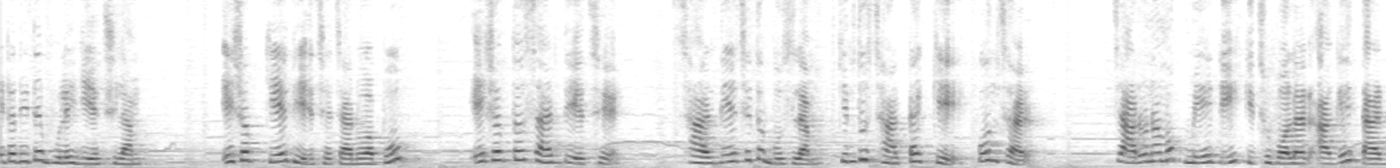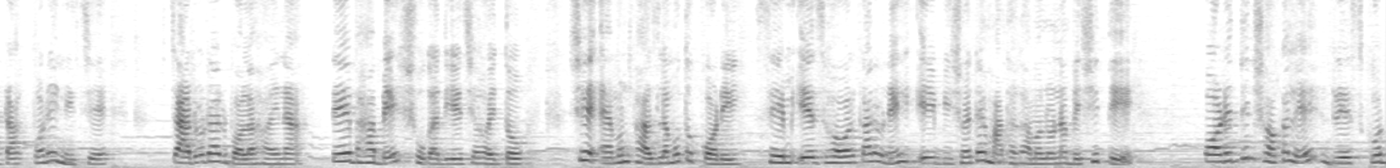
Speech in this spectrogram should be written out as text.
এটা দিতে ভুলে গিয়েছিলাম। এসব কে দিয়েছে, চারু আপু? এসব তো স্যার দিয়েছে। ছাড় দিয়েছে তো বুঝলাম, কিন্তু ছাড়টা কে? কোন ছাড় চারু নামক মেয়েটি কিছু বলার আগে তার ডাক পড়ে নিচে। চারুর আর বলা হয় না। তে ভাবে সুগা দিয়েছে হয়তো। সে এমন ফাজলামো তো করেই। সেম এজ হওয়ার কারণে এই বিষয়টা মাথা ঘামালো না বেশি তে পরের দিন সকালে ড্রেস কোড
